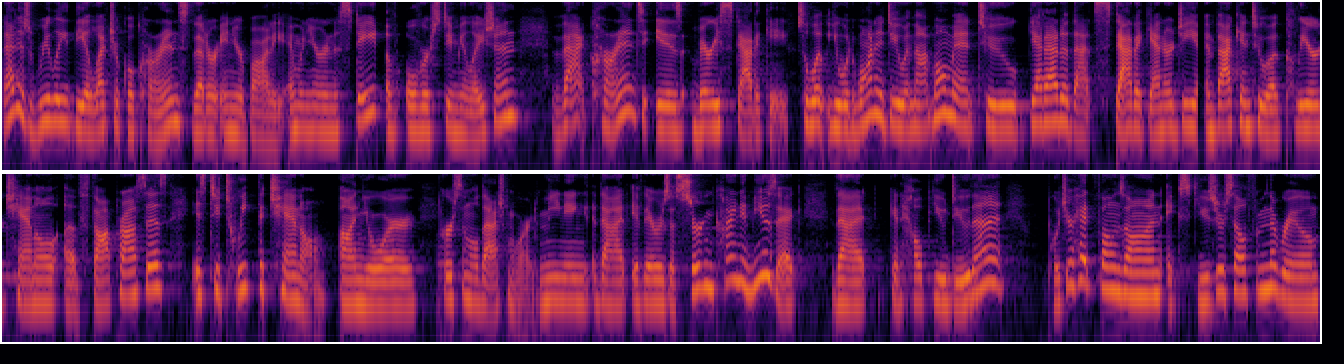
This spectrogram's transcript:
that is really the electrical currents that are in your body. And when you're in a state of overstimulation, that current is very staticky. So, what you would want to do in that moment to get out of that static energy and back into a clear channel of thought process is to tweak the channel on your personal dashboard, meaning that if there is a certain kind of music that can help you do that, put your headphones on, excuse yourself from the room,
